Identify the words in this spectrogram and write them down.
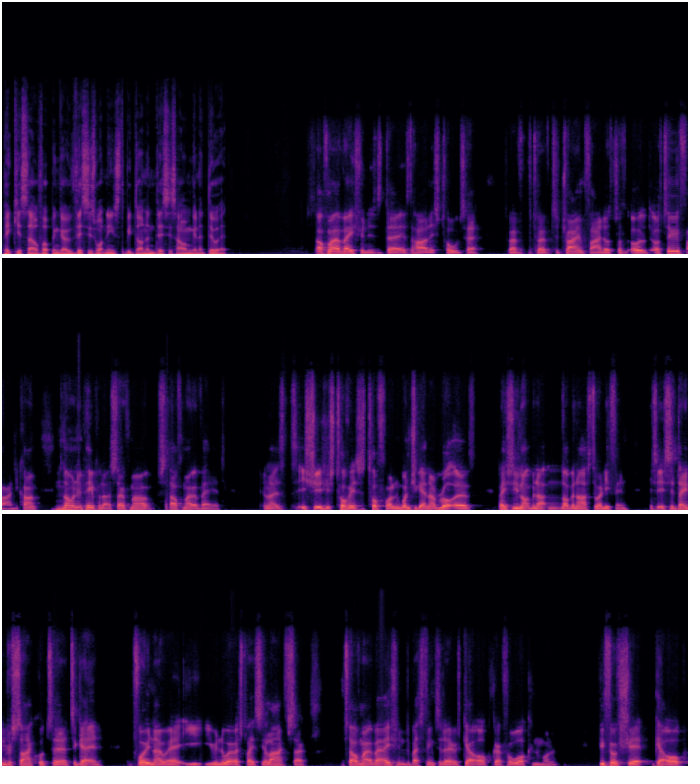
pick yourself up and go, this is what needs to be done, and this is how I'm going to do it. Self motivation is the is the hardest tool to to have, to, have, to try and find or to, or, or to find. You can't. There's not mm. many people that are self self motivated, and like, it's, it's it's tough. It's a tough one. Once you get in that rut of basically not been not been asked to anything, it's, it's a dangerous cycle to to get in. Before you know it, you, you're in the worst place of your life. So self motivation, the best thing to do is get up, go for a walk in the morning. If you feel shit, get up,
